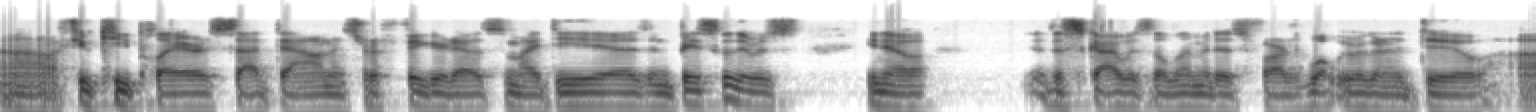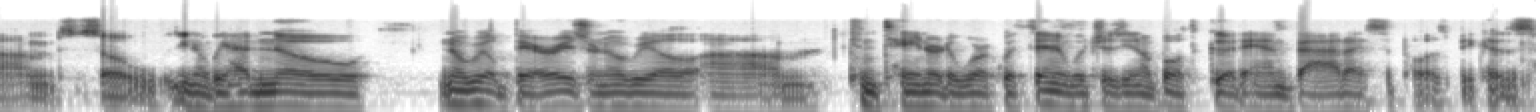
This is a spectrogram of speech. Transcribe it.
uh, a few key players, sat down and sort of figured out some ideas. And basically, there was, you know, the sky was the limit as far as what we were going to do. Um, so, you know, we had no no real barriers or no real um, container to work within, which is you know both good and bad, I suppose, because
